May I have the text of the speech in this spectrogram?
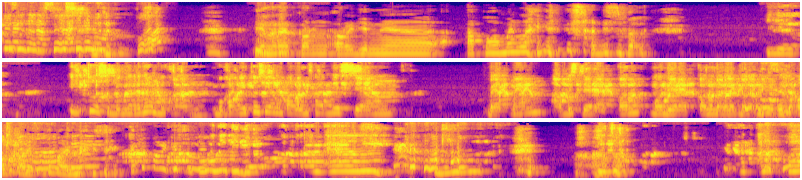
there's an obsession with butt. yang retcon originnya Aquaman lah sadis banget. Iya. Itu sebenarnya bukan bukan itu sih yang paling sadis yang Batman abis di retcon mau di retcon balik lagi. Itu, paling itu paling. Itu paling semuanya didorong ke Alley gila. Itu apa?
